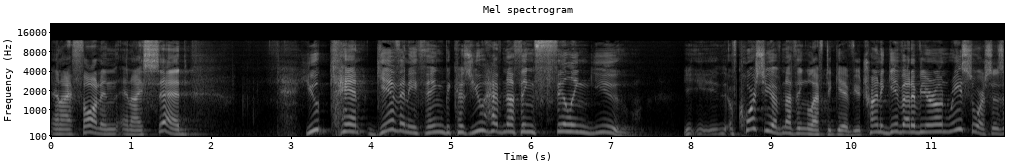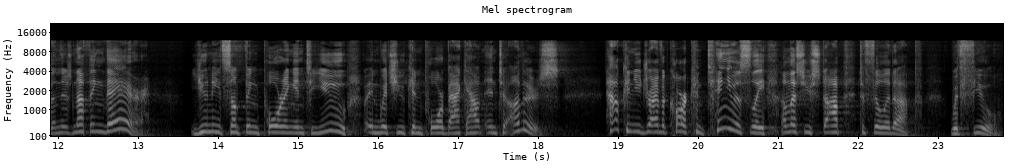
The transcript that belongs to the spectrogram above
And I thought and, and I said, You can't give anything because you have nothing filling you. Of course, you have nothing left to give. You're trying to give out of your own resources, and there's nothing there. You need something pouring into you in which you can pour back out into others. How can you drive a car continuously unless you stop to fill it up with fuel?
